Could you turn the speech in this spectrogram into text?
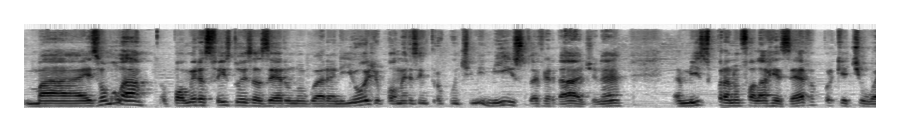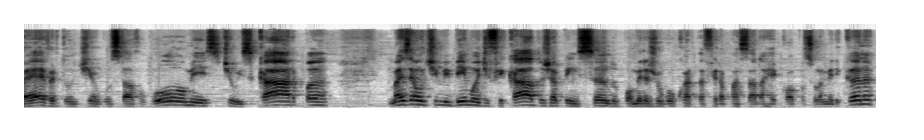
Mas vamos lá, o Palmeiras fez 2 a 0 no Guarani e hoje o Palmeiras entrou com um time misto, é verdade, né? É misto para não falar reserva, porque tinha o Everton, tinha o Gustavo Gomes, tinha o Scarpa, mas é um time bem modificado, já pensando, o Palmeiras jogou quarta-feira passada a Recopa Sul-Americana,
